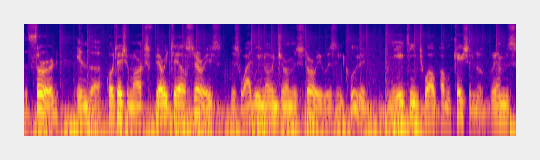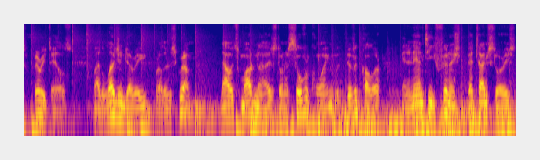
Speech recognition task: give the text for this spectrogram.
The third in the quotation marks fairy tale series, this widely known German story was included in the 1812 publication of Grimm's fairy tales by the legendary Brothers Grimm. Now it's modernized on a silver coin with vivid color and an antique finish. Bedtime stories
